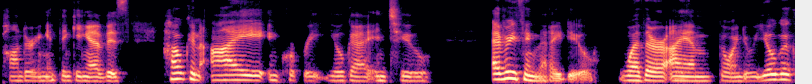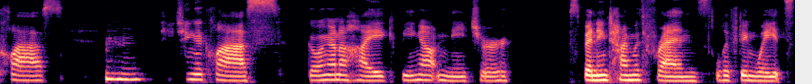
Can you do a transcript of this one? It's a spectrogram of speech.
pondering and thinking of is how can I incorporate yoga into everything that I do, whether I am going to a yoga class, mm-hmm. teaching a class, going on a hike, being out in nature, spending time with friends, lifting weights.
